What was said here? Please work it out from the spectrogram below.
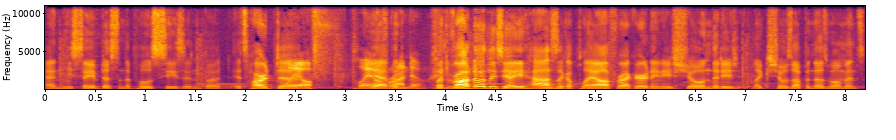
and he saved us in the postseason. But it's hard to Playoff, playoff yeah, but- Rondo. But, Rondo, at least, yeah, he has like a playoff record, and he's shown that he like shows up in those moments.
